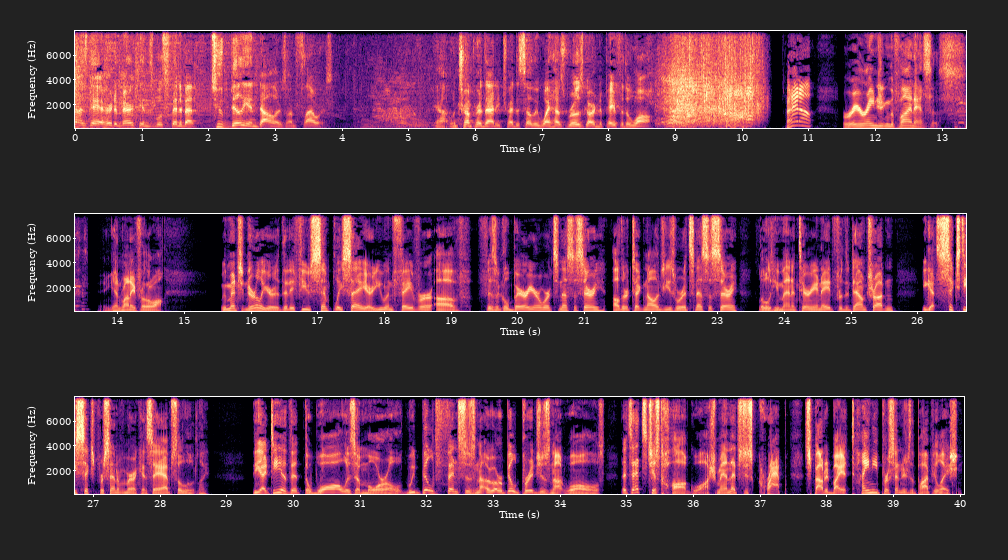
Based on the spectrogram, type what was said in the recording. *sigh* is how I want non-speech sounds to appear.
Valentine's Day, I heard Americans will spend about $2 billion on flowers. Yeah, when Trump heard that, he tried to sell the White House Rose Garden to pay for the wall. I know. Rearranging the finances. You get money for the wall. We mentioned earlier that if you simply say, Are you in favor of physical barrier where it's necessary, other technologies where it's necessary, little humanitarian aid for the downtrodden, you got 66% of Americans say absolutely. The idea that the wall is immoral, we build fences not, or build bridges, not walls. That's that's just hogwash, man. That's just crap spouted by a tiny percentage of the population.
